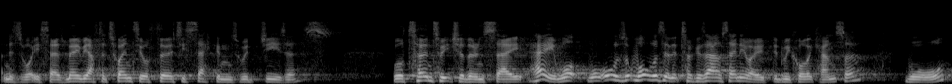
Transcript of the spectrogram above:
And this is what he says. Maybe after 20 or 30 seconds with Jesus, we'll turn to each other and say, "Hey, what, what, was, what was it that took us out anyway? Did we call it cancer? War?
